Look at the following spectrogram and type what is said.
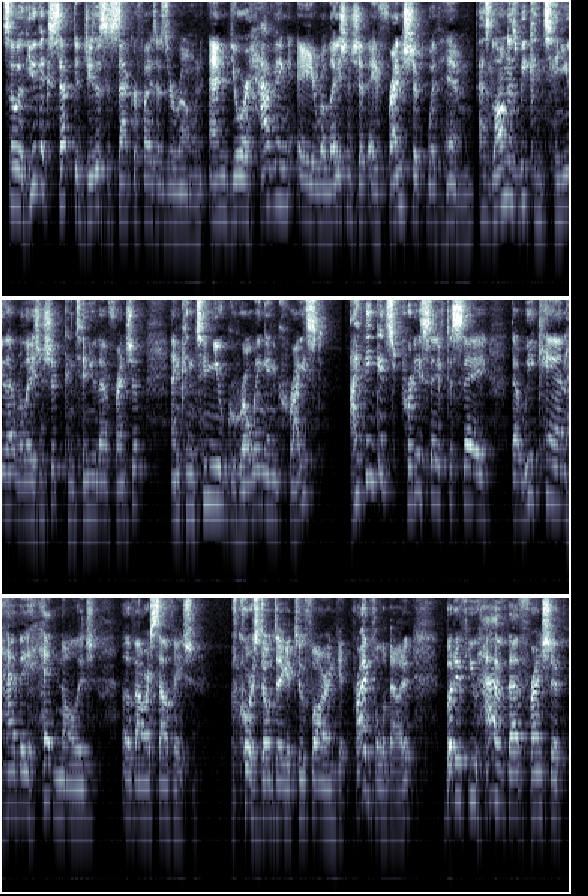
So if you've accepted Jesus' sacrifice as your own and you're having a relationship, a friendship with him, as long as we continue that relationship, continue that friendship, and continue growing in Christ, I think it's pretty safe to say that we can have a head knowledge of our salvation. Of course, don't take it too far and get prideful about it, but if you have that friendship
